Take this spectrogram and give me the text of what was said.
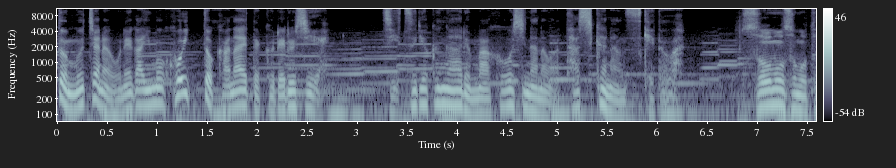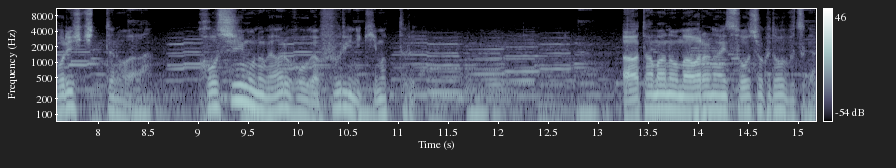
と無茶なお願いもほいっと叶えてくれるし実力がある魔法師なのは確かなんすけど。そもそも取引ってのは欲しいものがある方が不利に決まってる。頭の回らない草食動物が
